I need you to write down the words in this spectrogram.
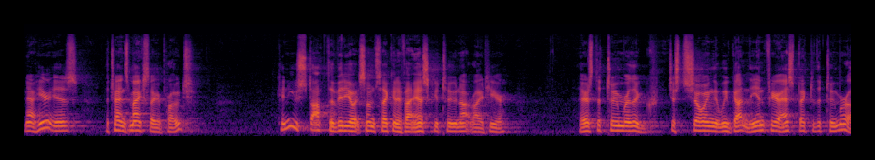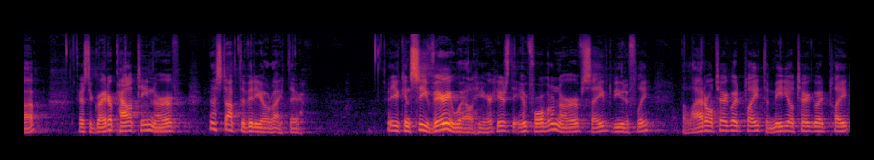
Now, here is the transmaxillary approach. Can you stop the video at some second if I ask you to? Not right here. There's the tumor, the, just showing that we've gotten the inferior aspect of the tumor up. There's the greater palatine nerve. Now stop the video right there. Now you can see very well here. Here's the infraorbital nerve, saved beautifully. The lateral pterygoid plate, the medial pterygoid plate,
